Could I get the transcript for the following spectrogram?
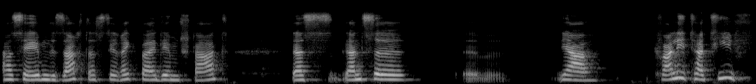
Hast ja eben gesagt, dass direkt bei dem Start das Ganze äh, ja, qualitativ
